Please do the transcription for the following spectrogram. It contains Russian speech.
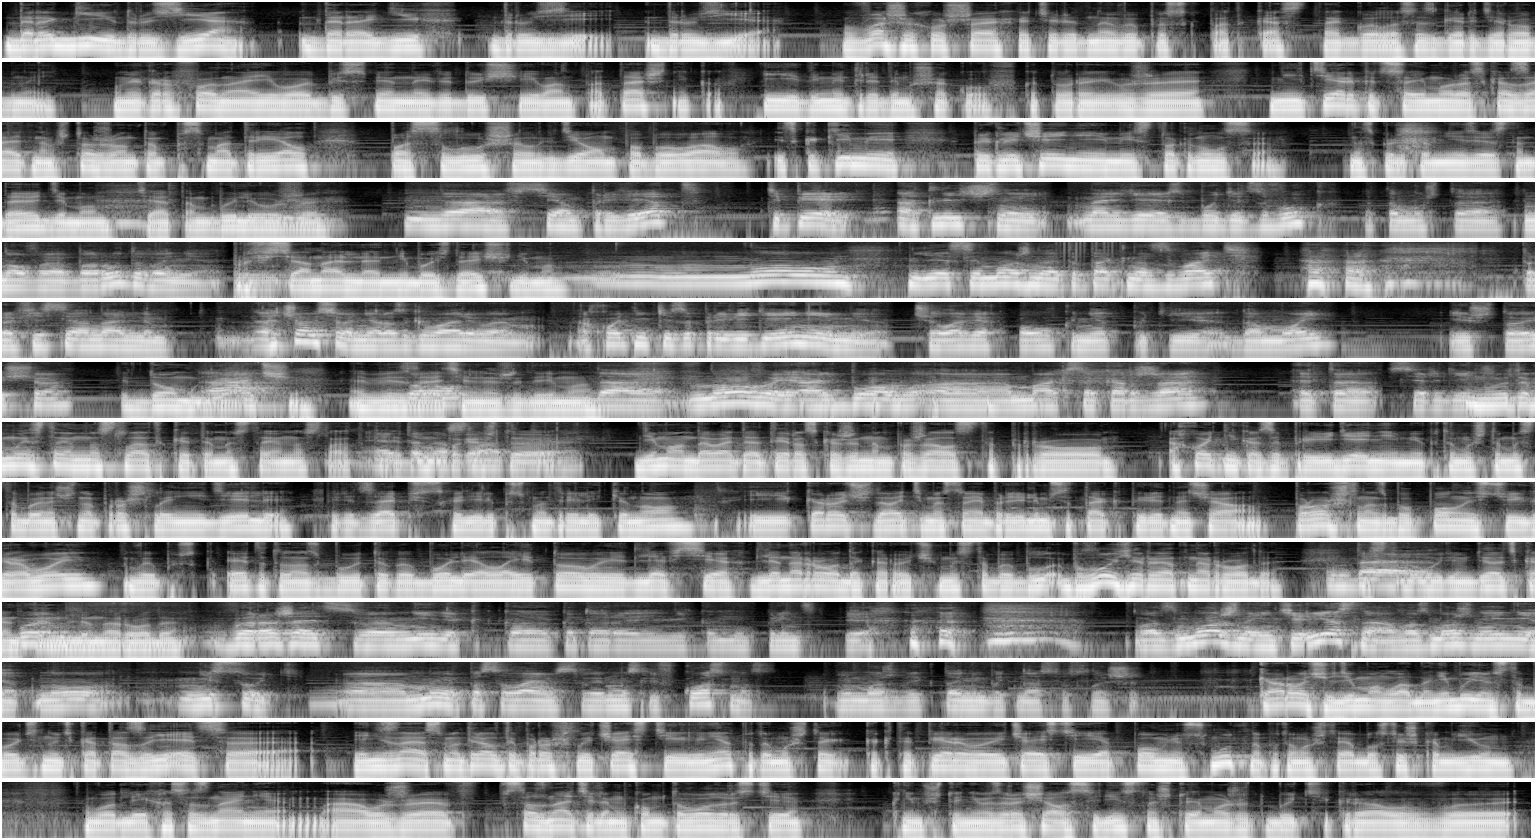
Дорогие друзья, дорогих друзей, друзья, в ваших ушах очередной выпуск подкаста «Голос из гардеробной». У микрофона его бессменный ведущий Иван Поташников и Дмитрий Дымшаков, который уже не терпится ему рассказать нам, что же он там посмотрел, послушал, где он побывал и с какими приключениями столкнулся. Насколько мне известно, да, Димон? У тебя там были уже? Да, всем привет. Теперь отличный, надеюсь, будет звук, потому что новое оборудование. Профессиональное, небось, да, еще, Димон? Ну, если можно это так назвать, профессиональным. О чем сегодня разговариваем? Охотники за привидениями, Человек-паук нет пути домой. И что еще? Дом а, Гачи, обязательно дом, же, Димон. Да, новый альбом а, Макса Коржа, это сердечко. Ну, это мы ставим на сладкое, это мы ставим на сладкое. Это Я думаю, на пока сладкое. что Димон, давай да, ты расскажи нам, пожалуйста, про охотников за привидениями, потому что мы с тобой еще на прошлой неделе перед записью сходили, посмотрели кино. И, короче, давайте мы с вами определимся так перед началом. Прошлый у нас был полностью игровой выпуск. Этот у нас будет такой более лайтовый для всех, для народа, короче. Мы с тобой блогеры от народа. Да. Мы с тобой будем делать контент будем для народа. Выражать свое мнение, которое никому, в принципе, Возможно, интересно, а возможно и нет, но не суть. А, мы посылаем свои мысли в космос, и, может быть, кто-нибудь нас услышит. Короче, Димон, ладно, не будем с тобой тянуть кота за яйца. Я не знаю, смотрел ты прошлые части или нет, потому что как-то первые части я помню смутно, потому что я был слишком юн вот, для их осознания, а уже в сознательном каком-то возрасте к ним что-то не возвращался. Единственное, что я, может быть, играл в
